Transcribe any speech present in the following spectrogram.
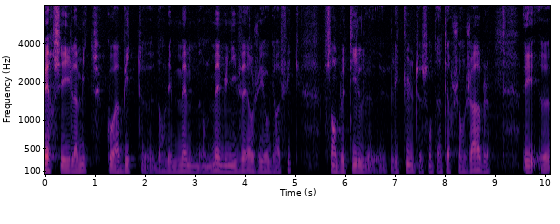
Perses et Ilamites cohabitent dans, les mêmes, le même univers géographique. Semble-t-il, les cultes sont interchangeables. Et euh,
